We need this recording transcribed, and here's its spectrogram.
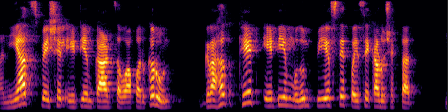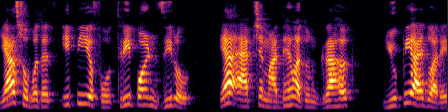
आणि याच स्पेशल ए टी एम कार्डचा वापर करून ग्राहक थेट ए टी एममधून पी एफचे पैसे काढू शकतात. यासोबतच E P F O three point zero या ॲपच्या माध्यमातून ग्राहक यू पी आयद्वारे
